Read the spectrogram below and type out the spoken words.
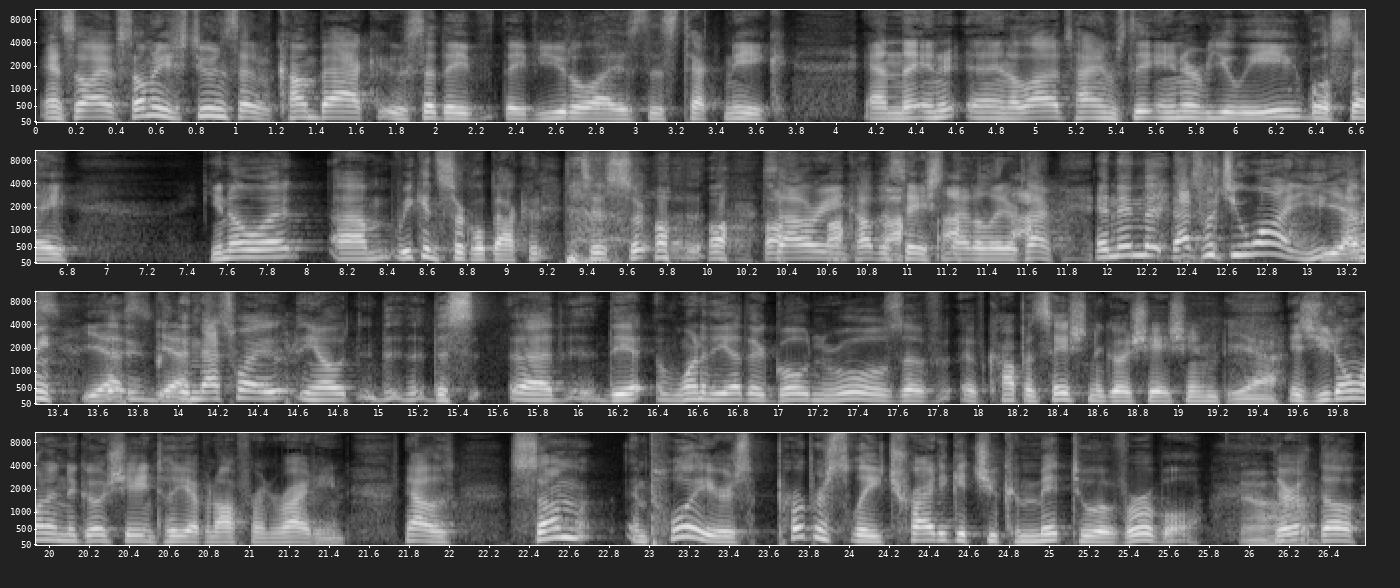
And so I have so many students that have come back who said they've they've utilized this technique, and the and a lot of times the interviewee will say, you know what, um, we can circle back to salary and compensation at a later time, and then th- that's what you want. You, I mean, yes, th- yes. and that's why you know th- th- this uh, the one of the other golden rules of, of compensation negotiation Yeah. is you don't want to negotiate until you have an offer in writing. Now, some employers purposely try to get you commit to a verbal. Uh-huh. They'll,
